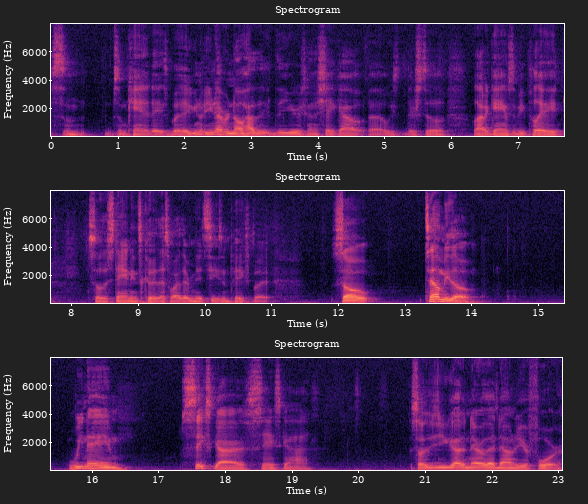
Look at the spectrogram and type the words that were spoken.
some some candidates, but you know, you never know how the, the year is going to shake out. Uh, we, there's still a lot of games to be played, so the standings could. That's why they're midseason picks. But so, tell me though, we named six guys, six guys. so you got to narrow that down to your four.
